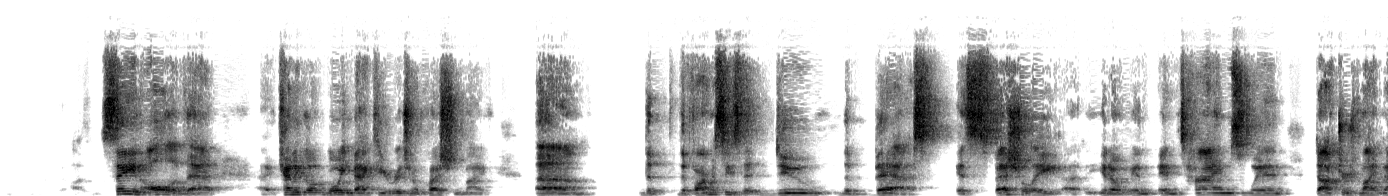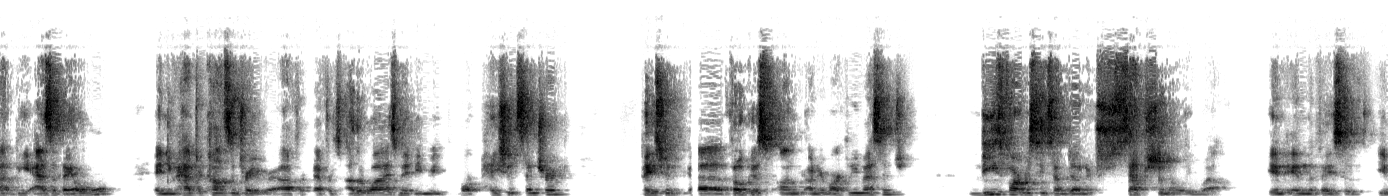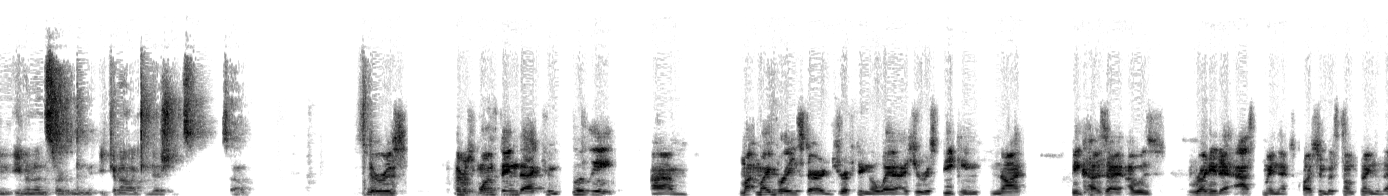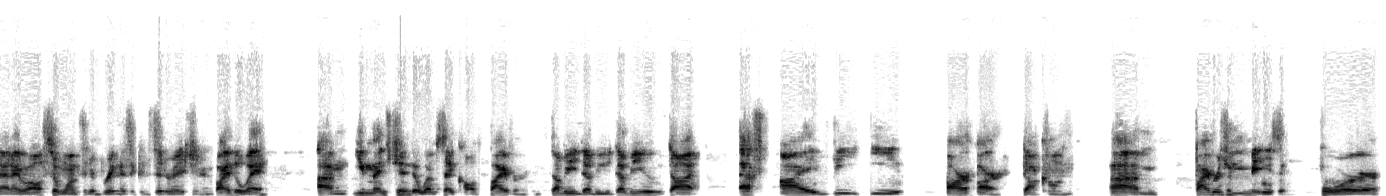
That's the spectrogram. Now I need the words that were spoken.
saying all of that, uh, kind of go, going back to your original question, Mike. Um, the the pharmacies that do the best, especially uh, you know in in times when doctors might not be as available, and you have to concentrate your effort, efforts otherwise, maybe more patient centric patient uh, focus on, on your marketing message, these pharmacies have done exceptionally well in, in the face of even uncertain economic conditions. So there was there was one thing that completely um, my, my brain started drifting away as you were speaking, not because I, I was ready to ask my next question, but something that I also wanted to bring as a consideration. And by the way, um, you mentioned a website called Fiverr, www F I V R R. Um, Fiverr is amazing for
